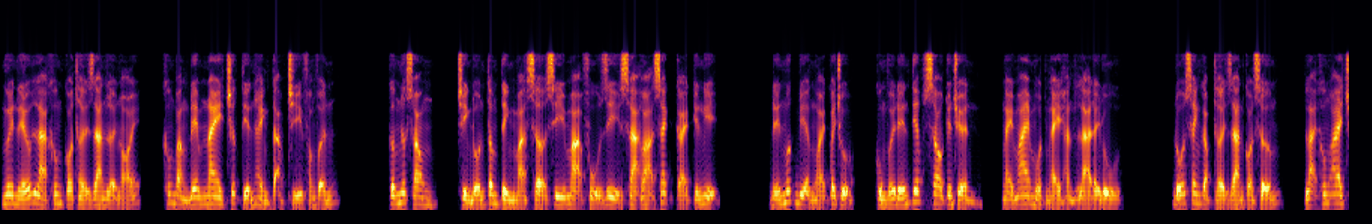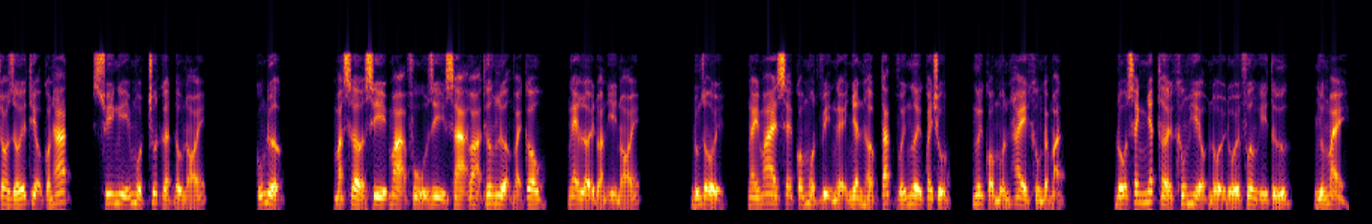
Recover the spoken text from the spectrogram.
ngươi nếu là không có thời gian lời nói không bằng đêm nay trước tiến hành tạp chí phỏng vấn. Cơm nước xong, chỉnh đốn tâm tình mạ sợ si mạ phụ dị xạ họa sách cái kiến nghị. Đến mức bịa ngoài quay trụ cùng với đến tiếp sau tuyên truyền, ngày mai một ngày hẳn là đầy đủ. Đỗ xanh gặp thời gian còn sớm, lại không ai cho giới thiệu con hát, suy nghĩ một chút gật đầu nói, cũng được. Mặt sở si mạ phụ dị xạ họa thương lượng vài câu, nghe lời đoán ý nói, đúng rồi, ngày mai sẽ có một vị nghệ nhân hợp tác với ngươi quay trụ ngươi có muốn hay không gặp mặt? Đỗ xanh nhất thời không hiểu nổi đối phương ý tứ, nhướng mày,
